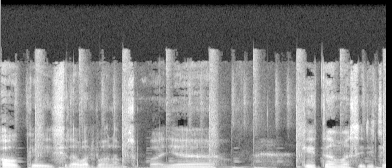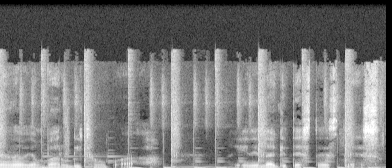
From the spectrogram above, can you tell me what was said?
Oke, selamat malam semuanya. Kita masih di channel yang baru dicoba. Ini lagi tes tes tes.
